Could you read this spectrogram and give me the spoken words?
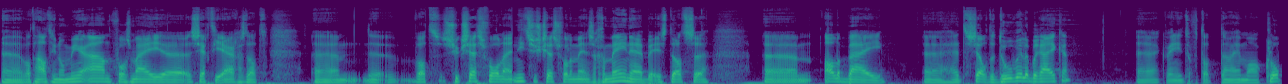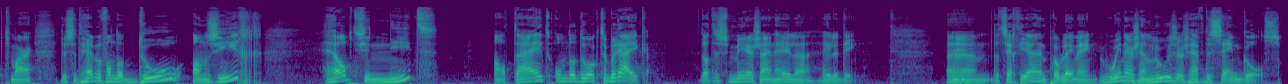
Uh, wat haalt hij nog meer aan? Volgens mij uh, zegt hij ergens dat um, de, wat succesvolle en niet succesvolle mensen gemeen hebben, is dat ze um, allebei uh, hetzelfde doel willen bereiken. ik weet niet of dat nou helemaal klopt, maar dus het hebben van dat doel aan zich helpt je niet altijd om dat doel ook te bereiken. Dat is meer zijn hele, hele ding. Um, dat zegt hij in probleem 1. Winners and losers have the same goals.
